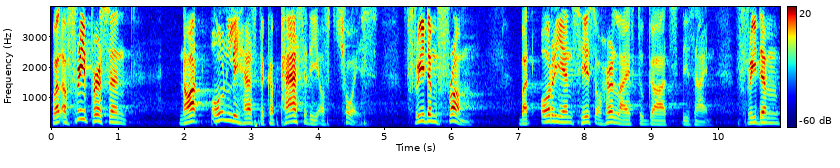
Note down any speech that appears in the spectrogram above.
Well, a free person not only has the capacity of choice, freedom from, but orients his or her life to God's design freedom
